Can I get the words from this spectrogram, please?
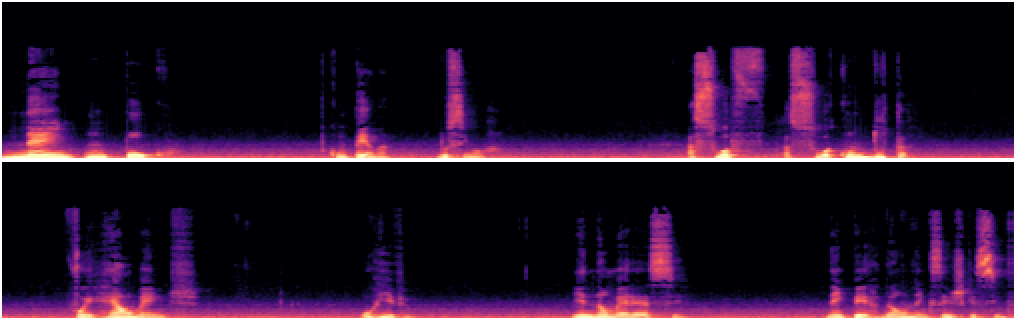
nem um pouco com pena do Senhor. A sua, a sua conduta foi realmente horrível e não merece nem perdão, nem que seja esquecida.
